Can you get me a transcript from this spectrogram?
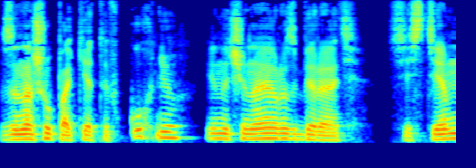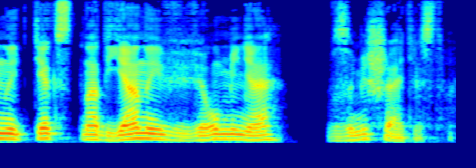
Заношу пакеты в кухню и начинаю разбирать. Системный текст над Яной ввел меня в замешательство.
